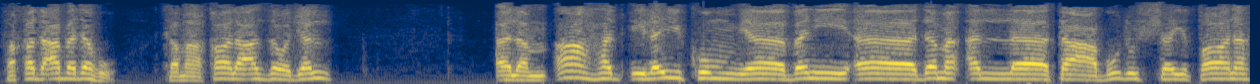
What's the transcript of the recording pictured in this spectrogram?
فقد عبده كما قال عز وجل ألم أعهد إليكم يا بني آدم ألا تعبدوا الشيطان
